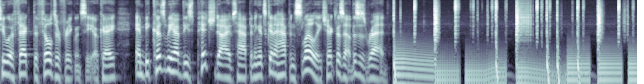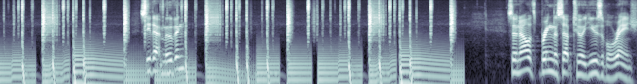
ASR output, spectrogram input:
to affect the filter frequency, okay? And because we have these pitch dives happening, it's gonna happen slowly. Check this out, this is rad. See that moving? So now let's bring this up to a usable range.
